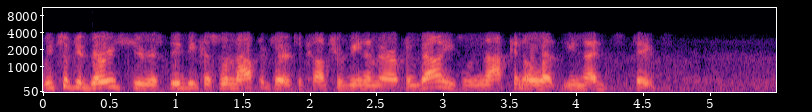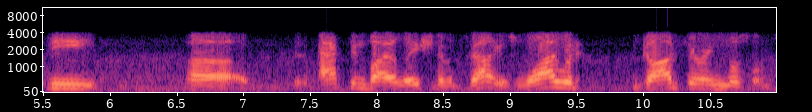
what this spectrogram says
We took it very seriously because we're not prepared to contravene American values. We're not going to let the United States be uh, act in violation of its values. Why would God-fearing Muslims,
